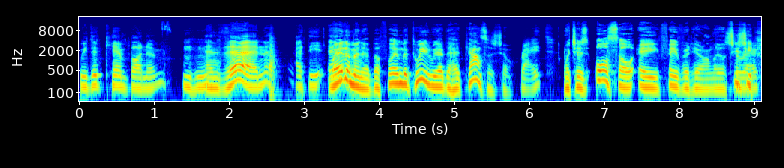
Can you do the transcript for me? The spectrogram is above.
we did Camp Bunham, Mhm. and then at the end, Wait a minute. Before in between, we had the head counselor show, right? which is also a favorite here on Leil Shishi. Correct.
